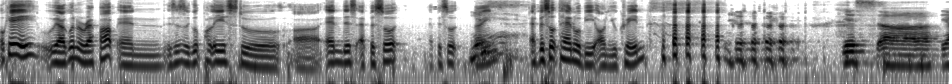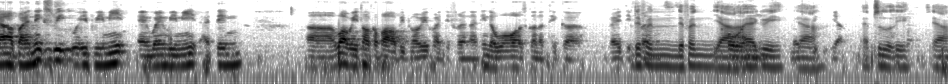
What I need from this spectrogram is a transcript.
Okay, we are going to wrap up, and this is a good place to uh, end this episode. Episode nine. Episode ten will be on Ukraine. Yes, uh, yeah, by next week, if we meet and when we meet, I think uh, what we talk about will be probably quite different. I think the war is going to take a very different. different, different. Yeah, I agree. Yeah, week. Yeah. absolutely. Yeah.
